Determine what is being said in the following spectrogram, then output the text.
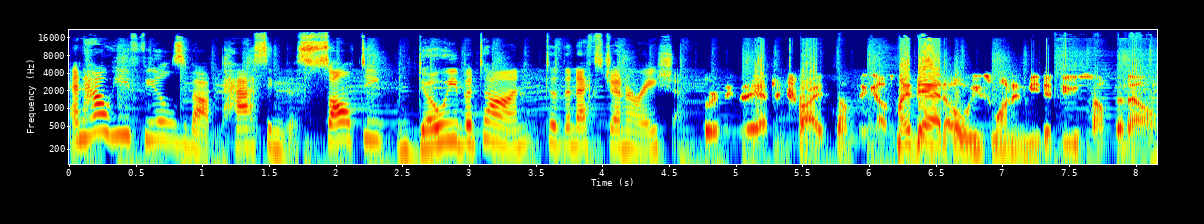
and how he feels about passing the salty, doughy baton to the next generation. They have to try something else. My dad always wanted me to do something else.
